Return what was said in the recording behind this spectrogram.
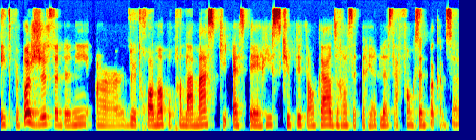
et tu ne peux pas juste te donner un, deux, trois mois pour prendre la masse puis espérer sculpter ton corps durant cette période-là. Ça ne fonctionne pas comme ça.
